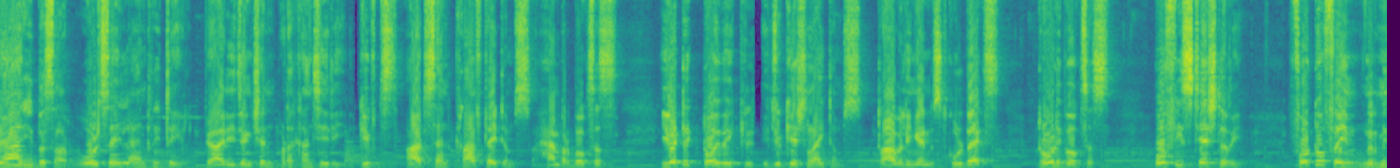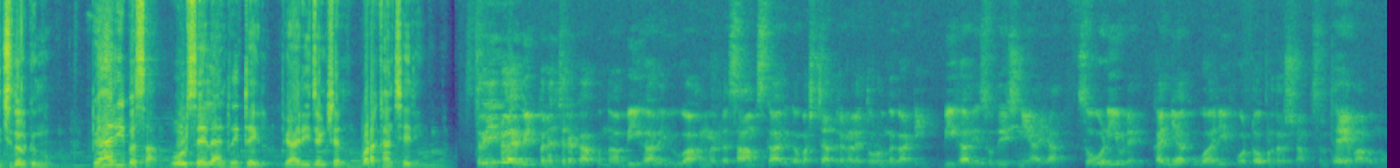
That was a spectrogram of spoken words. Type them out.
Pyari Bazar wholesale and retail Pyari junction Vadakkanchery. Gifts arts and craft items hamper boxes electric toy vehicle educational items travelling and school bags trolley boxes office stationery photo frame നിർമ്മിച്ചു നൽകുന്നു. Pyari Bazar wholesale and retail Pyari junction Vadakkanchery. സ്ത്രീകളെ വിൽപ്പന ചരക്കാക്കുന്ന ബീഹാറി വിവാഹങ്ങളുടെ സാംസ്കാരിക പശ്ചാത്തലങ്ങളെ തുറന്നുകാട്ടി ബീഹാറി സ്വദേശിനിയായ സോണിയുടെ കന്യാകുമാരി ഫോട്ടോ പ്രദർശനം ശ്രദ്ധേയമാകുന്നു.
